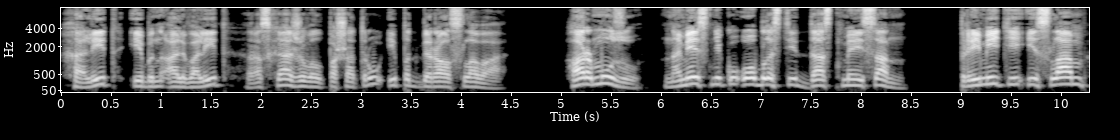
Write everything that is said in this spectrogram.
Халид ибн Аль-Валид расхаживал по шатру и подбирал слова. «Хармузу, наместнику области Даст-Мейсан, примите ислам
